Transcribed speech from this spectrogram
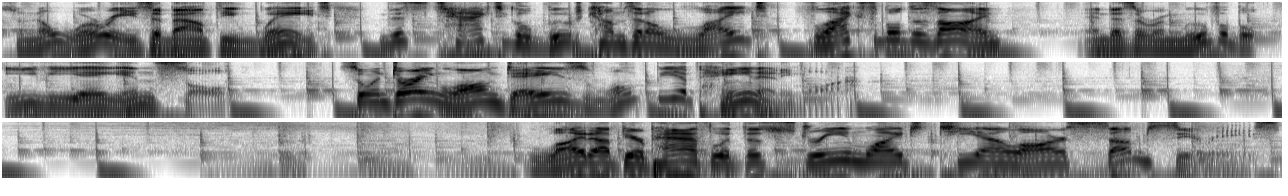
So no worries about the weight. This tactical boot comes in a light, flexible design and has a removable EVA insole. So enduring long days won't be a pain anymore. Light up your path with the Streamlight TLR sub-series.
